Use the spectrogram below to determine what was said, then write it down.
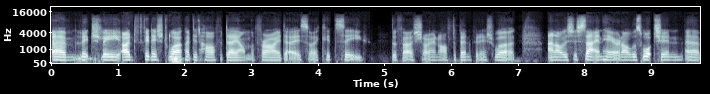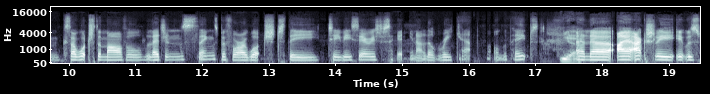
um, literally I'd finished Mm. work. I did half a day on the Friday, so I could see the first showing after Ben finished work. And I was just sat in here and I was watching because I watched the Marvel Legends things before I watched the TV series, just to get you know a little recap on the peeps. yeah, And uh, I actually it was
